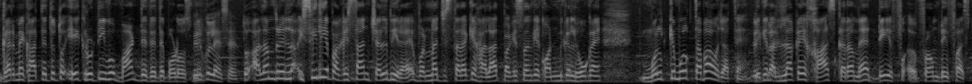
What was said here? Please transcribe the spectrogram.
घर में खाते थे तो एक रोटी वो बांट देते थे पड़ोस में। बिल्कुल ऐसा तो अलहमदिल्ला इसीलिए पाकिस्तान चल भी रहा है वरना जिस तरह के हालात पाकिस्तान के इकोनॉमिकल हो गए मुल्क के मुल्क तबाह हो जाते हैं। लेकिन अल्लाह का एक ख़ास करम है डे फ्रॉम डे फ़र्स्ट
